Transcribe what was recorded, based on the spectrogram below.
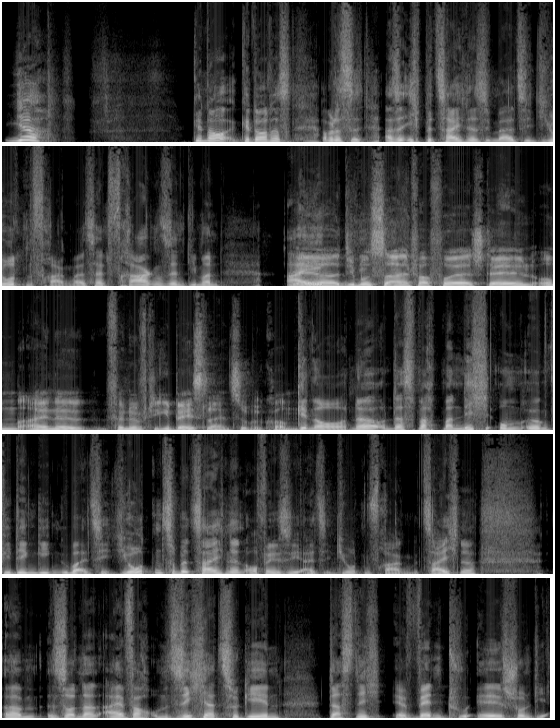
ja, genau, genau das. Aber das ist, also ich bezeichne es immer als Idiotenfragen, weil es halt Fragen sind, die man Ja, die musst du einfach vorher stellen, um eine vernünftige Baseline zu bekommen. Genau, ne? Und das macht man nicht, um irgendwie den Gegenüber als Idioten zu bezeichnen, auch wenn ich sie als Idiotenfragen bezeichne, ähm, sondern einfach, um sicher zu gehen, dass nicht eventuell schon die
